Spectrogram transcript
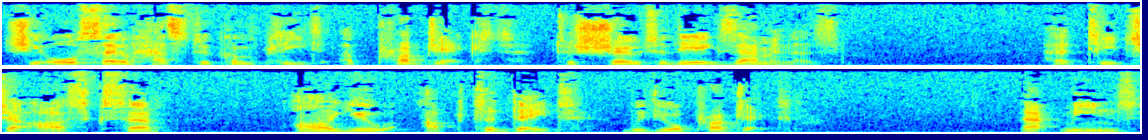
She also has to complete a project to show to the examiners. Her teacher asks her, Are you up to date with your project? That means,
